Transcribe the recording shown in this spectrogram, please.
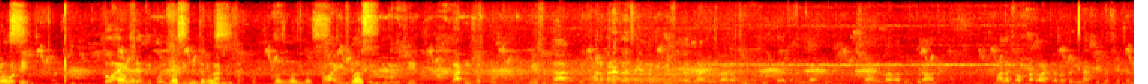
मोठी. तो आयुष्यातली बस. गाठू शकतो? बस बस बस. तो आयुष्यात बस. कोणती उंची गाठू शकतो? मी सुद्धा मी तुम्हाला बऱ्याच वेळा सांगितलं की मी सुद्धा ग्रामीण भागातून शेतकऱ्याचा मुलगा ग्रामीण भागातून पुढे आलो. मला स्वप्नात वाटलं नव्हतं मी नाशिकला सेटल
